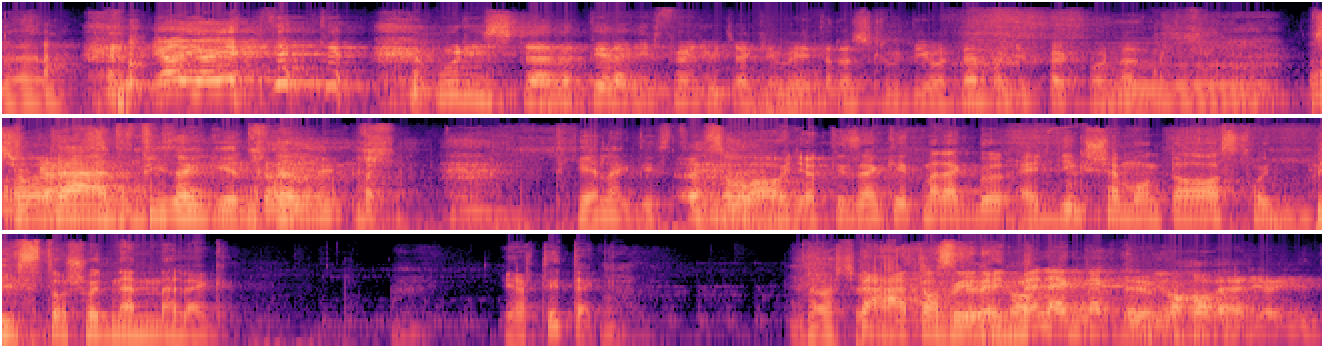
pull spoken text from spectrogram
Nem. Jaj, jaj, Úristen, mert tényleg így fölnyújtják jövő héten a stúdiót, nem mondjuk meg honnan. Tehát a 12 meleg. Kérlek, Diszti. Szóval, hogy a 12 melegből egyik sem mondta azt, hogy biztos, hogy nem meleg. Értitek? De az Tehát azért egy melegnek De ők a haverjaid.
